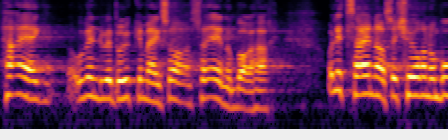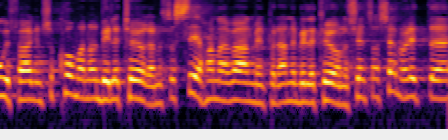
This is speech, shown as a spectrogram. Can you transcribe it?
her er jeg, og hvis du vil bruke meg, så, så er jeg nå bare her.' Og Litt seinere kjører han om bord i fergen, så kommer den billettøren. og så ser han vennen min på denne billettøren og syns han ser, noe litt, uh,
